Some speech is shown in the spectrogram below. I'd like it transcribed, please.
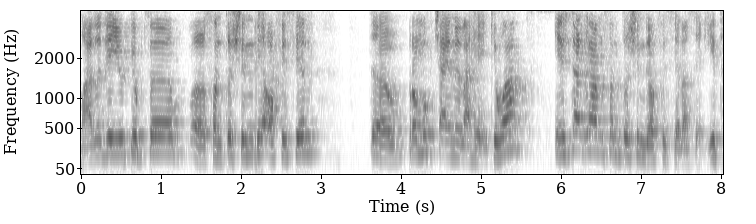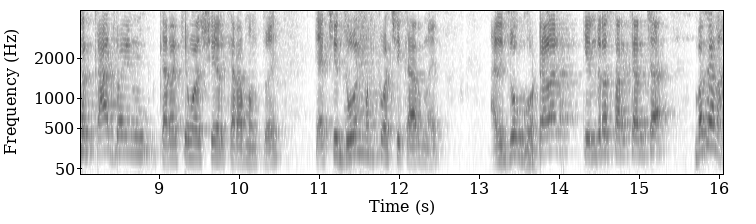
माझं जे यूट्यूबचं संतोष शिंदे ऑफिशियल प्रमुख चॅनल आहे किंवा इंस्टाग्राम संतोष शिंदे ऑफिशियल असेल. इथं का जॉईन करा किंवा शेअर करा म्हणतोय त्याची दोन महत्त्वाची कारणं आहेत. आणि जो घोटाळा केंद्र सरकारच्या बघा ना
